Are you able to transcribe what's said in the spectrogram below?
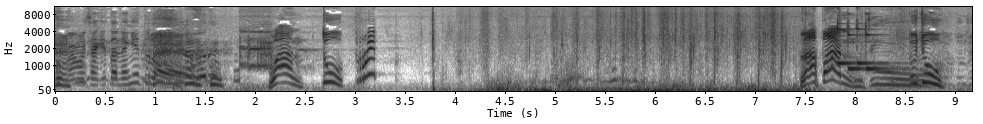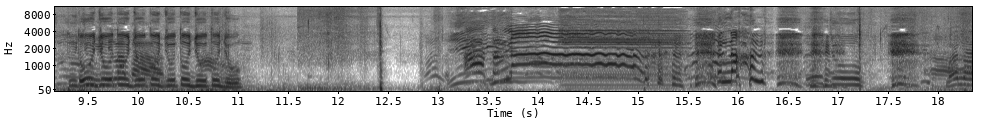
Memang sakitan yang itu lah. One, two, three. Delapan, tujuh, tujuh, tujuh, tujuh, tujuh, tujuh. Enam. Nol. Tujuh. Mana?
